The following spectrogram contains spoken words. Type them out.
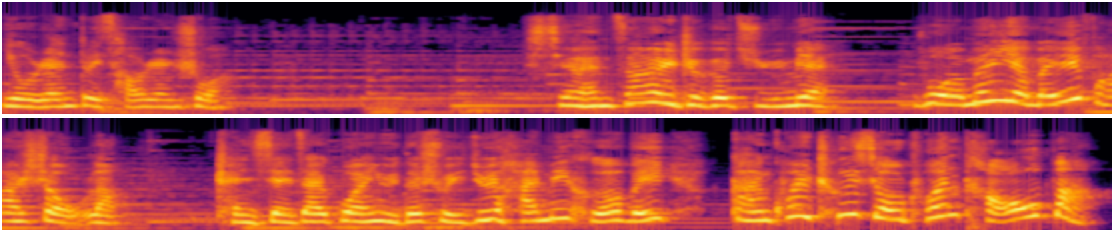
有人对曹仁说：“现在这个局面，我们也没法守了。趁现在关羽的水军还没合围，赶快乘小船逃吧。”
